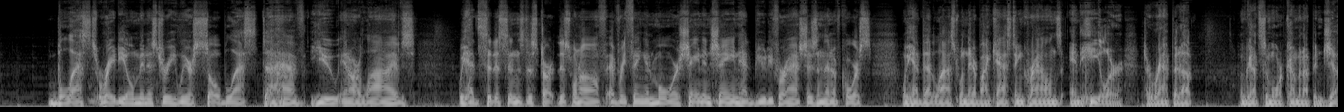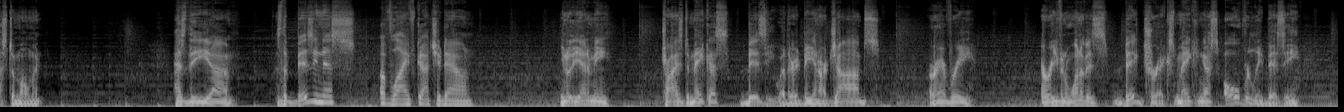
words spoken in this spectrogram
blessed radio ministry. We are so blessed to have you in our lives. We had Citizens to start this one off, everything and more. Shane and Shane had Beauty for Ashes. And then, of course, we had that last one there by Casting Crowns and Healer to wrap it up. We've got some more coming up in just a moment. Has the uh, has the busyness of life got you down? You know, the enemy tries to make us busy, whether it be in our jobs or every or even one of his big tricks, making us overly busy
